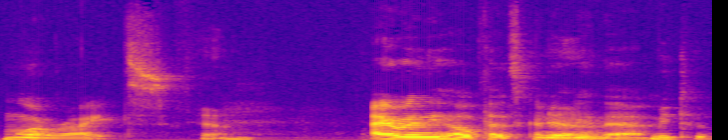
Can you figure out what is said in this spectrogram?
more rights. Yeah. I really hope that's going to Yeah, be there. me too.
